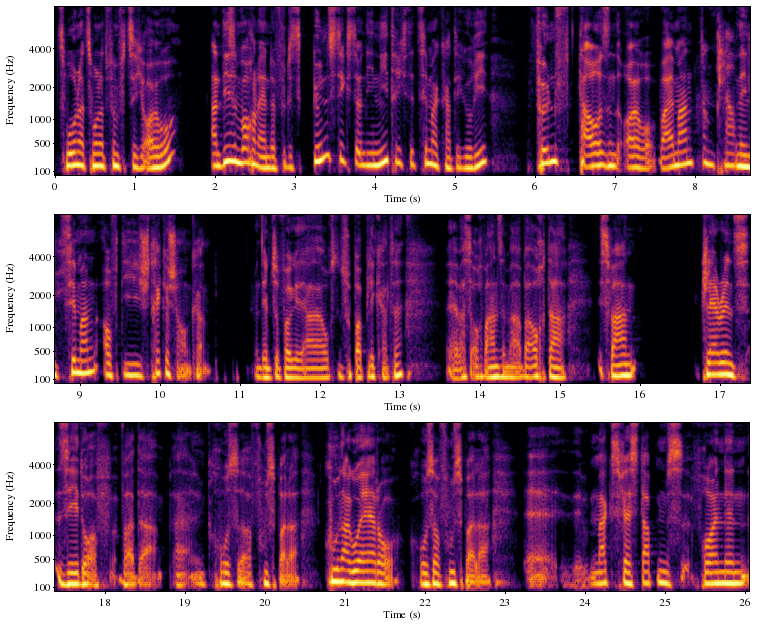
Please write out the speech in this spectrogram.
200, 250 Euro. An diesem Wochenende für das günstigste und die niedrigste Zimmerkategorie 5000 Euro, weil man in den Zimmern auf die Strecke schauen kann. Und demzufolge ja auch einen super Blick hatte, äh, was auch Wahnsinn war. Aber auch da, es waren Clarence Seedorf war da, äh, ein großer Fußballer. Kun Aguero, großer Fußballer. Äh, Max Verstappens Freundin,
